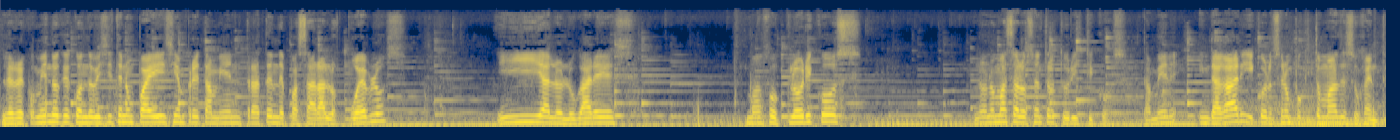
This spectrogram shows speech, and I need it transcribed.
les recomiendo que cuando visiten un país siempre también traten de pasar a los pueblos y a los lugares más folclóricos, no nomás a los centros turísticos, también indagar y conocer un poquito más de su gente.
